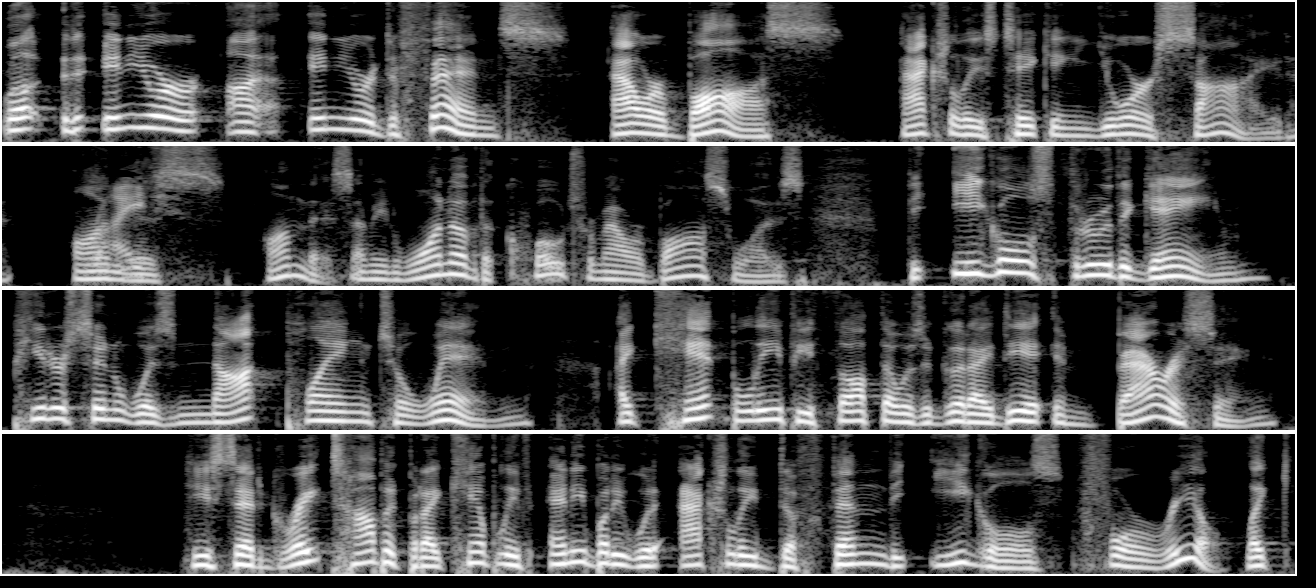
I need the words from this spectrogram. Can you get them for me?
well, in your uh, in your defense, our boss actually is taking your side on right. this on this. I mean, one of the quotes from our boss was the Eagles threw the game. Pederson was not playing to win. I can't believe he thought that was a good idea. Embarrassing. He said, Great topic, but I can't believe anybody would actually defend the Eagles for real. Like,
